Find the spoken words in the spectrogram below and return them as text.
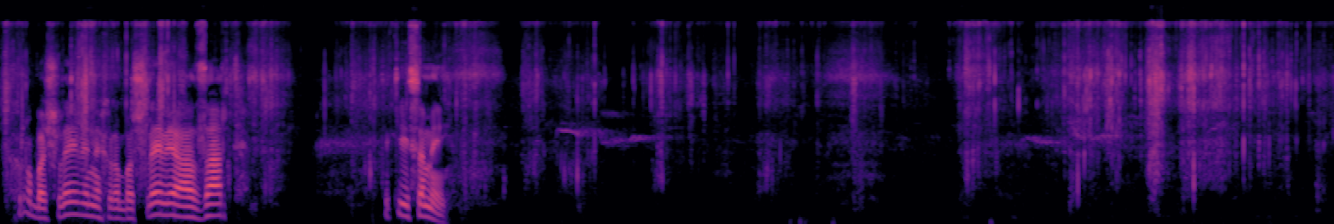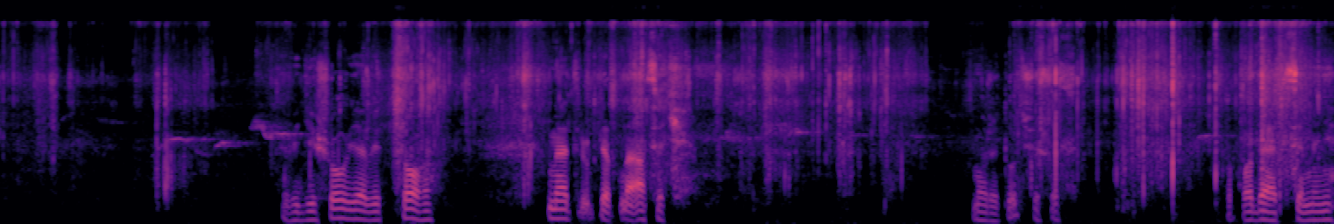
Хробашливі, не хробашливі, а азарт такий самий. Відійшов я від того метрів 15. Може тут ще щось попадеться мені.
